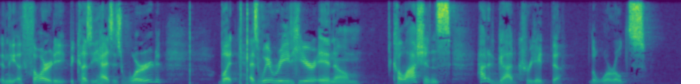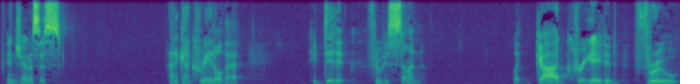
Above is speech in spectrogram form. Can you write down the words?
and the authority because he has his word, but as we read here in um, Colossians, how did God create the, the worlds in Genesis? How did God create all that? He did it through his son. Like God created through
